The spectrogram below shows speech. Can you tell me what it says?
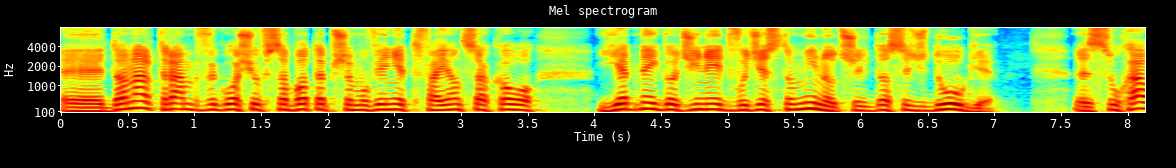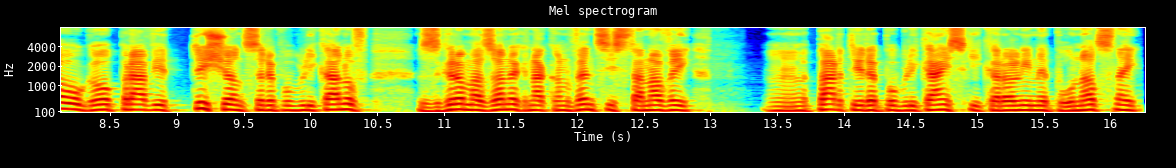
E, Donald Trump wygłosił w sobotę przemówienie trwające około 1 godziny i 20 minut, czyli dosyć długie. E, Słuchało go prawie tysiąc republikanów zgromadzonych na konwencji stanowej mm, Partii Republikańskiej Karoliny Północnej,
